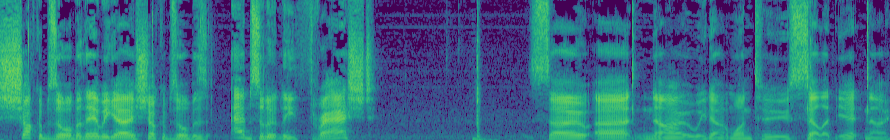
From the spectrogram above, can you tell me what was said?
shock absorber. There we go. Shock absorber's absolutely thrashed. So, uh, no, we don't want to sell it yet. No.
